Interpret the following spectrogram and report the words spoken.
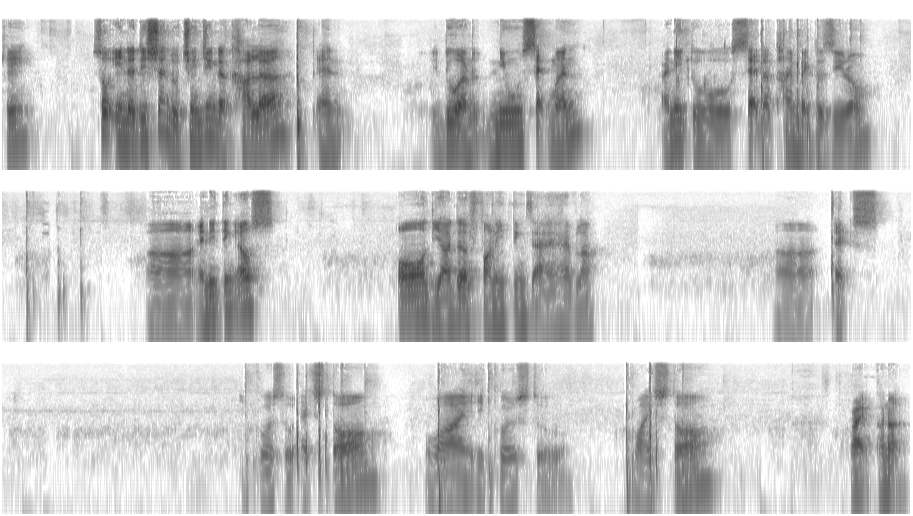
Okay. So in addition to changing the color and do a new segment, I need to set the time back to zero. Uh, anything else? All the other funny things that I have lah. Uh, X equals to X store, Y equals to Y store. Right, cannot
